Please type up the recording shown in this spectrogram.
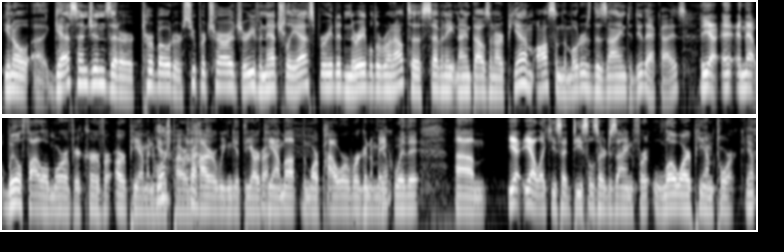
you know, uh, gas engines that are turboed or supercharged or even naturally aspirated and they're able to run out to seven, eight, seven, eight, nine thousand RPM, awesome. The motor's designed to do that, guys. Yeah, and, and that will follow more of your curve or RPM and Yeah, horsepower. The higher we can get the RPM up, the more power we're going to make with it. Um, yeah, yeah, like you said, diesels are designed for low RPM torque. Yep.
